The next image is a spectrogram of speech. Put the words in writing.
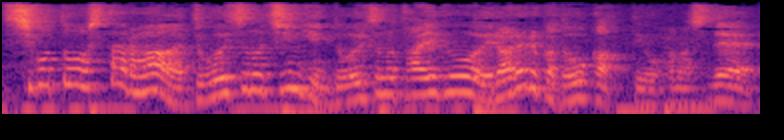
仕事をしたら同一の賃金同一の待遇を得られるかどうかっていうお話で、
